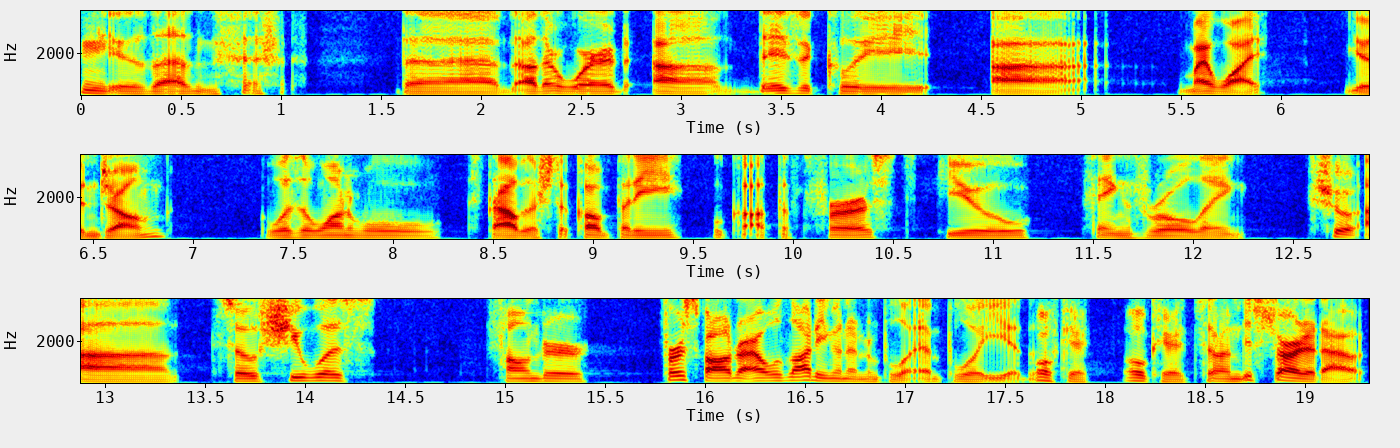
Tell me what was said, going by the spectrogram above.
Hmm. use that the the other word. Uh, basically, uh, my wife Yun Jung was the one who established the company, who got the first few things rolling. Sure. Uh, so she was founder, first founder. I was not even an employee employee at the Okay. Okay. so it started out.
